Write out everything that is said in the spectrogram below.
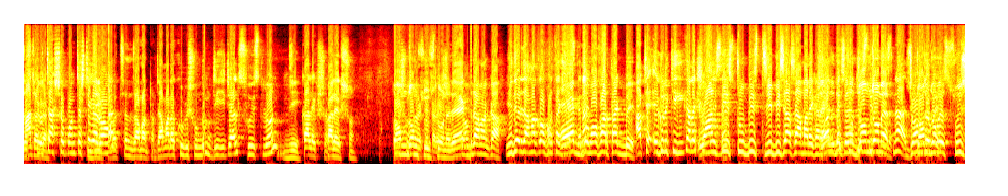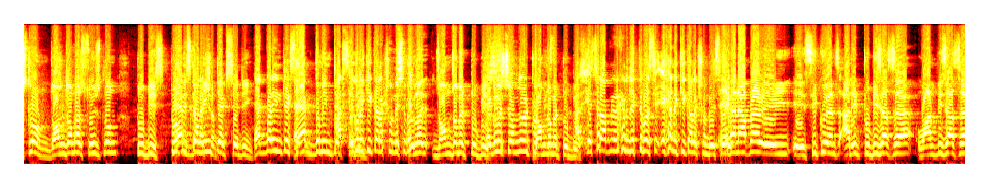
মাত্র চারশো পঞ্চাশ টাকা রং। জামাটা। জামাটা খুবই সুন্দর। Digital Swiss lawn collection collection টমটম। একদম আঁকা। ঈদের জামাকা অফার থাকবে একদম অফার থাকবে। আচ্ছা এগুলো কি কি collection one piece two piece three piece আছে আমার এখানে। জমজমের না, জমজমের। জমজমের সুইচ লোন জমজমের Swiss lawn two piece two piece একদম ইনটেক সেটিং একবার ইনটেক্স একদম ইনটেক এগুলো কি কালেকশন রয়েছে এগুলো জমজমের টু পিস এগুলো জমজমের টু জমজমের টু পিস আর এছাড়া আপনার এখানে দেখতে পাচ্ছি এখানে কি কালেকশন রয়েছে? এখানে আপনার এই এই সিকোয়েন্স আর টু পিস আছে ওয়ান পিস আছে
